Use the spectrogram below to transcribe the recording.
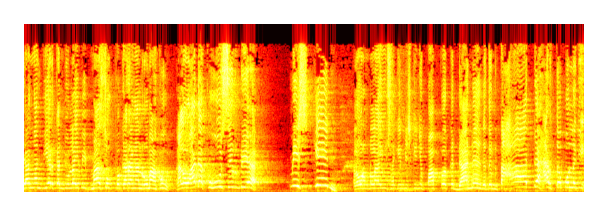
Jangan biarkan Julaibib masuk pekarangan rumahku. Kalau ada kuhusir dia. Miskin. Kalau orang Melayu saking miskinnya papa ke dana kata tak ada harta pun lagi.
